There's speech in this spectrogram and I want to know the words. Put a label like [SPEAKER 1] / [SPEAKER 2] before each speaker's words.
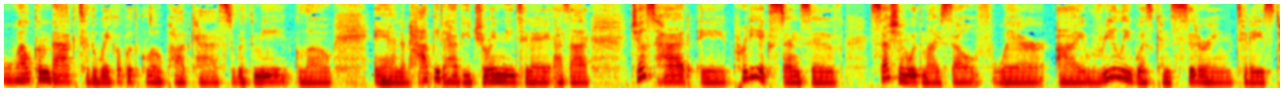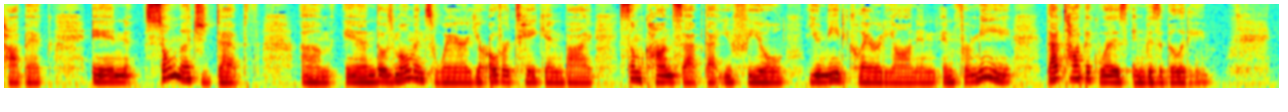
[SPEAKER 1] Welcome back to the Wake Up with Glow podcast with me, Glow, and I'm happy to have you join me today as I just had a pretty extensive session with myself where I really was considering today's topic in so much depth. Um, and those moments where you're overtaken by some concept that you feel you need clarity on. And, and for me, that topic was invisibility.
